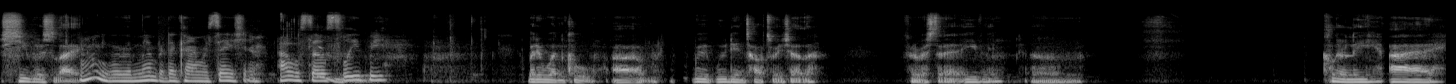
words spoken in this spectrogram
she was like, I don't even remember the conversation. I was so sleepy. but it wasn't cool. Um, we, we didn't talk to each other for the rest of that evening. Um, clearly, I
